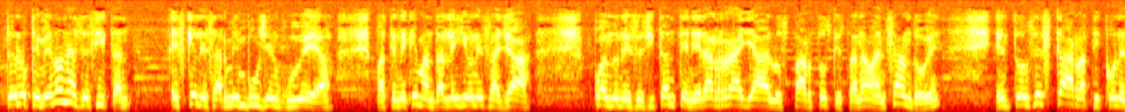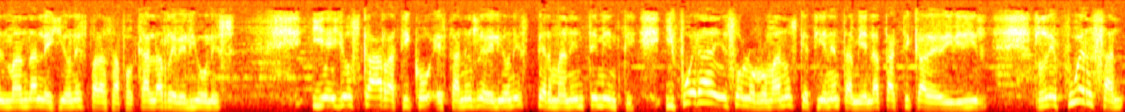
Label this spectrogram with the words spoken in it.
Entonces lo que menos necesitan es que les armen bulla en Judea para tener que mandar legiones allá cuando necesitan tener a raya a los partos que están avanzando, ¿eh? Entonces cada ratico les mandan legiones para sofocar las rebeliones y ellos cada ratico están en rebeliones permanentemente. Y fuera de eso, los romanos que tienen también la táctica de dividir, refuerzan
